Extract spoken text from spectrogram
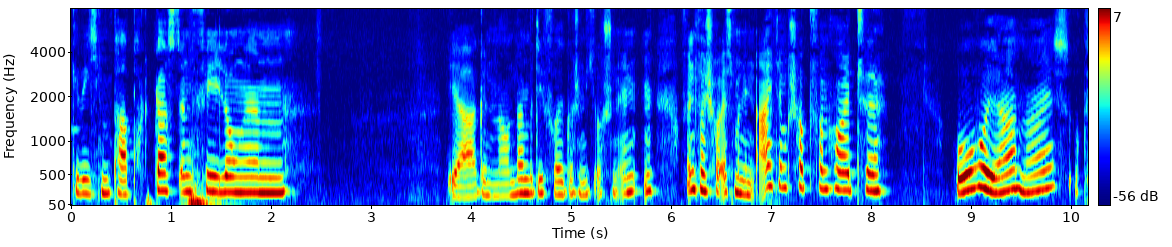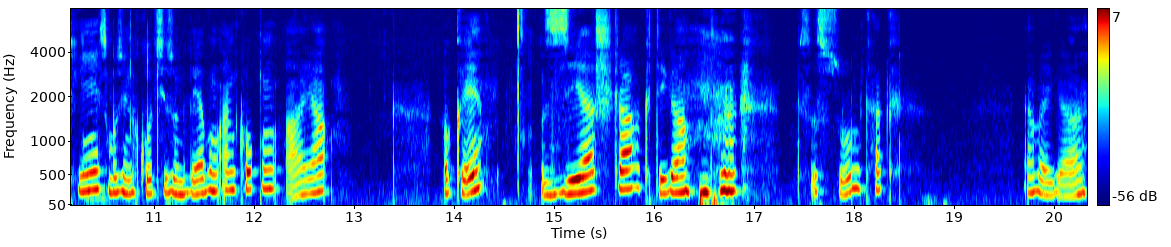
Gebe ich ein paar Podcast-Empfehlungen. Ja, genau. Und dann wird die Folge wahrscheinlich auch schon enden. Auf jeden Fall schau erstmal den Item-Shop von heute. Oh ja, nice. Okay, jetzt muss ich noch kurz hier so eine Werbung angucken. Ah ja. Okay. Sehr stark, Digga. das ist so ein Kack. Aber egal.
